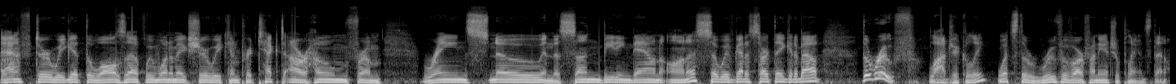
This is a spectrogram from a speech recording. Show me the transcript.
after we get the walls up, we want to make sure we can protect our home from rain, snow, and the sun beating down on us. So we've got to start thinking about the roof, logically. What's the roof of our financial plans, though?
